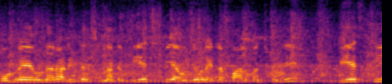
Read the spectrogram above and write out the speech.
కొమరయ్య ఉన్నారు అడిగి తెలుసుకున్నారు అంటే బీఎస్పీ ఆ ఉద్యమంలో ఎట్లా పాల్పంచుకుంది? బీఎస్పీ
